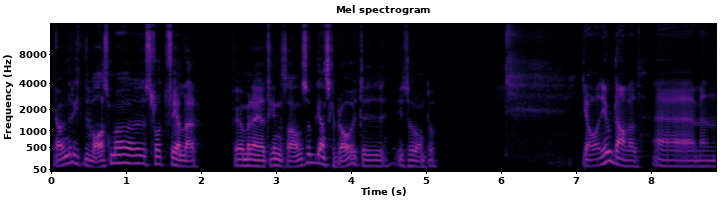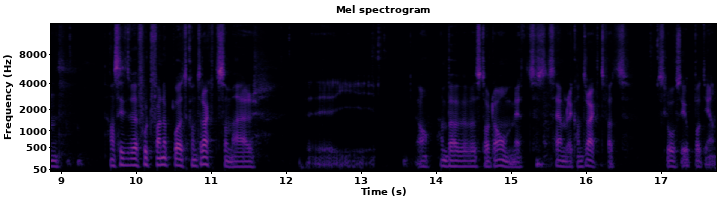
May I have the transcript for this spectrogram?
jag vet inte riktigt vad som har slått fel där. För jag menar, jag tycker nästan han såg ganska bra ut i, i Toronto. Ja, det gjorde han väl. Eh, men han sitter väl fortfarande på ett kontrakt som är... eh, ja, han behöver väl starta om med ett sämre kontrakt för att slå sig uppåt igen.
